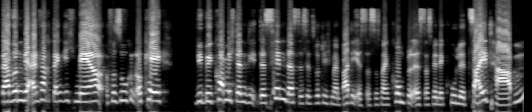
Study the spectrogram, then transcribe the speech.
da würden wir einfach, denke ich, mehr versuchen, okay, wie bekomme ich denn die, das hin, dass das jetzt wirklich mein Buddy ist, dass das mein Kumpel ist, dass wir eine coole Zeit haben.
